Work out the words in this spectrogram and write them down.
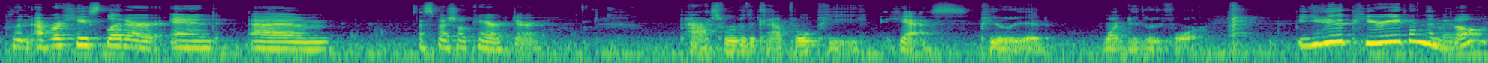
With an uppercase letter and um, a special character. Password with a capital P. Yes. Period. One two three four. You do the period in the middle?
